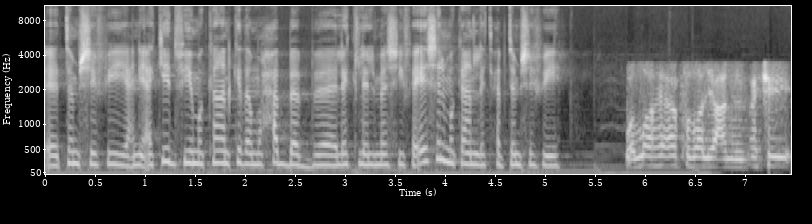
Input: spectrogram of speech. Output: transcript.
آه، تمشي فيه؟ يعني أكيد في مكان كذا محبب آه، لك للمشي فإيش المكان اللي تحب تمشي فيه؟ والله أفضل يعني المشي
